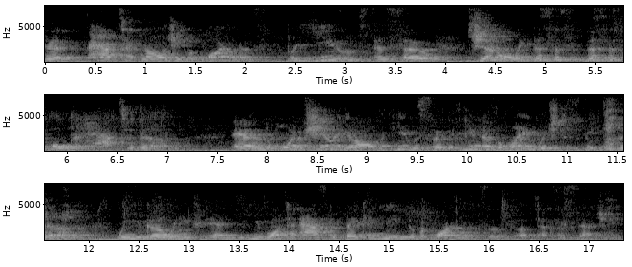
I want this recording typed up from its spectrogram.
that have technology requirements for years. And so generally, this is, this is old hat to them. And the point of sharing it all with you is so that you know the language to speak to them when you go and you, and you want to ask if they can meet the requirements of, of Texas statute.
